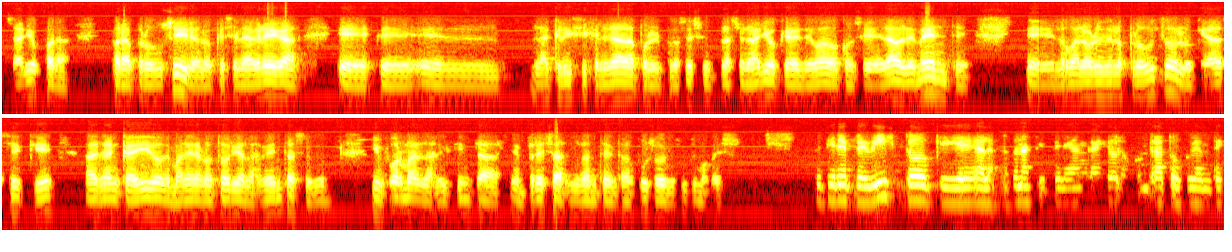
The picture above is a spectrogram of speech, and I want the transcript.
necesarios para, para producir, a lo que se le agrega este, la crisis generada por el proceso inflacionario que ha elevado considerablemente eh, los valores de los productos, lo que hace que hayan caído de manera notoria las ventas, según informan las distintas empresas durante el transcurso de los últimos meses. ¿Se tiene previsto que a las personas que se le han caído los contratos durante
